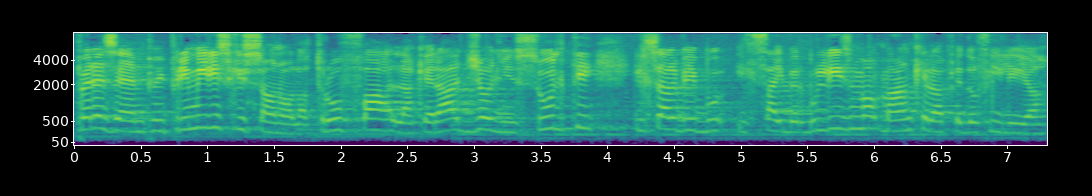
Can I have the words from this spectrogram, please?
Per esempio, i primi rischi sono la truffa, l'hackeraggio, gli insulti, il, cyberbu- il cyberbullismo, ma anche la pedofilia.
